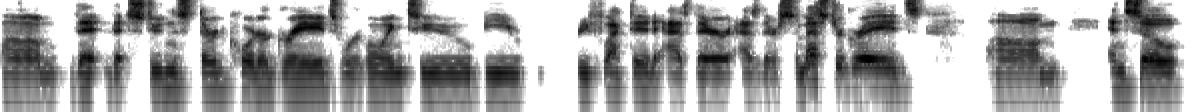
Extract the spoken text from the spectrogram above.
um, that that students' third quarter grades were going to be reflected as their as their semester grades, um, and so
